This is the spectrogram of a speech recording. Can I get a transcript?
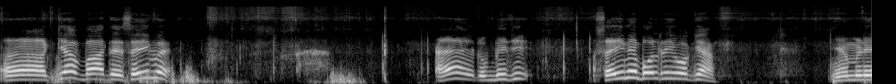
आ, क्या बात है सही में है રૂબી જી સહી में બોલ રહી હો ક્યાં એમણે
